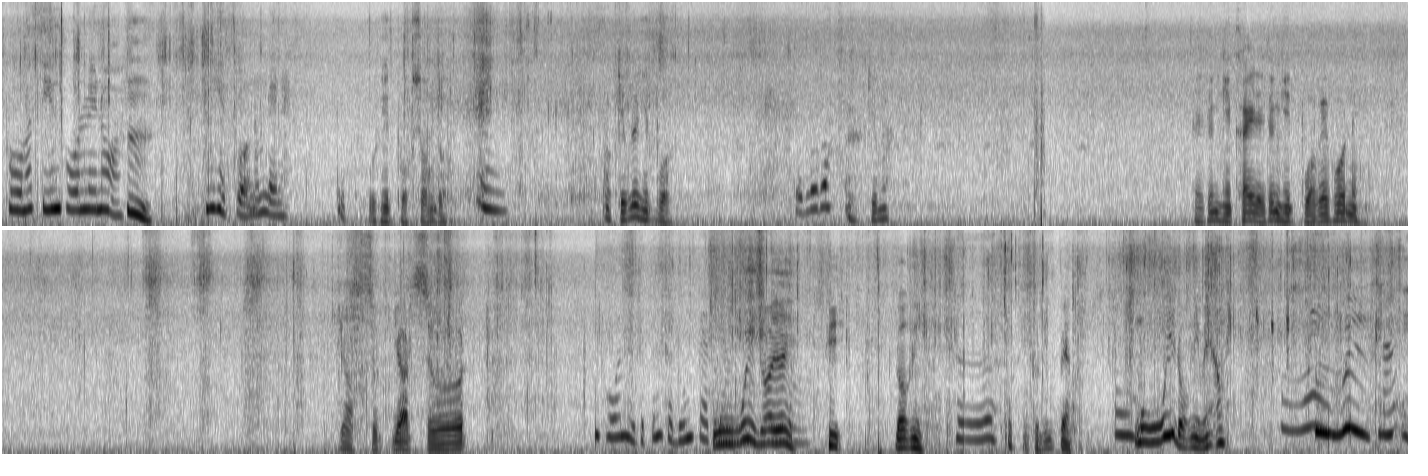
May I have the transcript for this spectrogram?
โผล่มาตีนโพนเลยเนาะอืมนี่เห็ดปวกน้ำเลยนะโอ้เห็ดปวกสองดอกเออเอาเก็บเลยเห็ดปวกเจ็บเลยปะเออเก็บมาได้ทั้งเห็ดไข่ได้ทั้งเห็ดปวกไปพ่นนี่ยอดสุดยอดสุด โพนนี่จะเป็นกระดุมแป๊บอุ้ยยอยเลยพี่ดอกนี่เธอโอ้ยกระดุมแปบอุ้ยดอกนี่ไหมเอ้านางเอ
